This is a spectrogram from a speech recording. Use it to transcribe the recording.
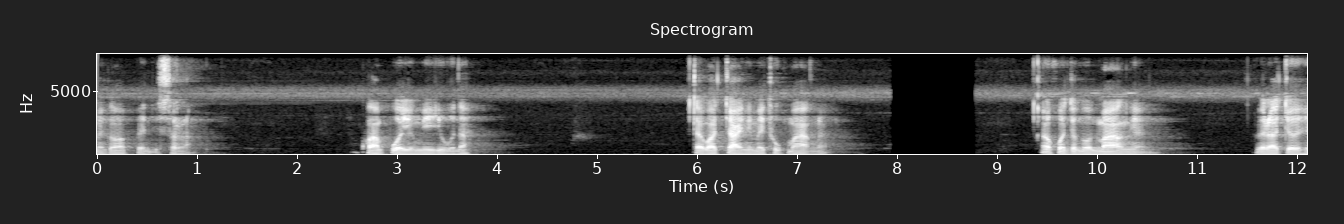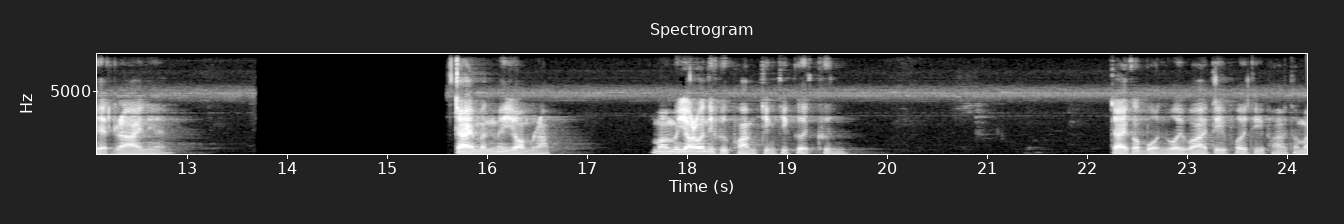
มันก็เป็นอิสระ ความป่วยยังมีอยู่นะ แต่ว่าใจนี่ไม่ทุกข์มากแล้วคนจำนวนมากเนี่ย เวลาเจอเหตุร้ายเนี่ย ใจมันไม่ยอมรับ มันไม่ยอมรับว่านี่คือความจริงที่เกิดขึ้น ใจก็บ่นโวยวายตีโพยตีพายทำไม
